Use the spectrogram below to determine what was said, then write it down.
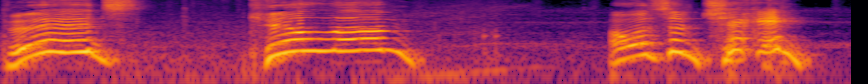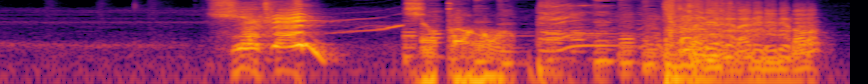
Birds! Kill them! I want some chicken! Chicken!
